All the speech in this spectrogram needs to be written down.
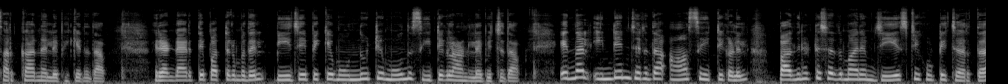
സർക്കാരിന് ലഭിക്കുന്നത്. രണ്ടായിരത്തി പത്തൊൻപതിൽ ബി ജെ പിക്ക് മുന്നൂറ്റി മൂന്ന് സീറ്റുകളാണ് ലഭിച്ചത്. എന്നാൽ ഇന്ത്യൻ ജനത ആ സീറ്റുകളിൽ പതിനെട്ട് ശതമാനം ജി എസ് ടി കൂട്ടിച്ചേർത്ത്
